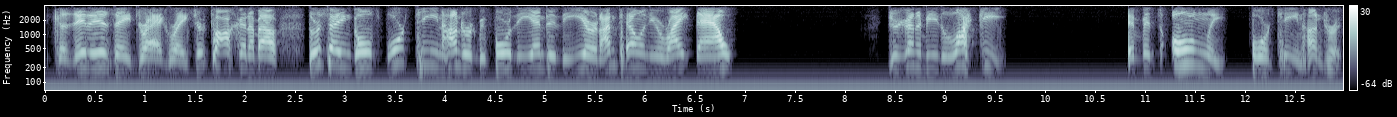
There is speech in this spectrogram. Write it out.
because it is a drag race. You're talking about they're saying gold's fourteen hundred before the end of the year, and I'm telling you right now, you're going to be lucky if it's only fourteen hundred.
